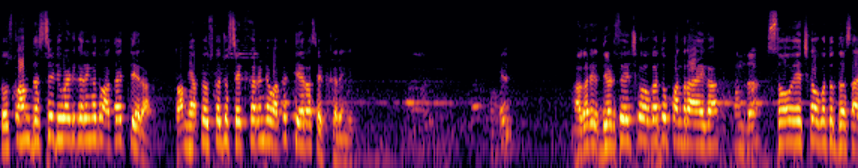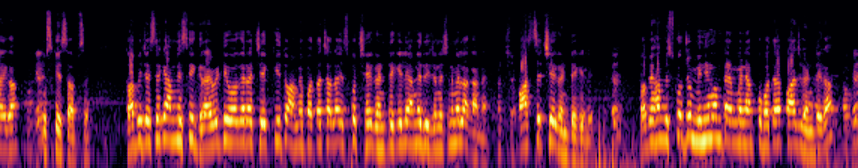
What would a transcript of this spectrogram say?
तो उसको हम 10 से डिवाइड करेंगे तो आता है 13 तो हम यहाँ पे उसका जो सेट करंट है वहाँ पे 13 सेट करेंगे। ओके अगर डेढ़ सौ एच का होगा तो 15 आएगा। 15 सौ एच का होगा तो 10 आएगा Okay. उसके हिसाब से। तो अभी जैसे कि हमने इसकी ग्रेविटी वगैरह चेक की तो हमें पता चला इसको छह घंटे के लिए हमें रिजनेशन में लगाना है। अच्छा। पाँच से छह घंटे के लिए। तो अभी हम इसको जो मिनिमम टाइम मैंने आपको बताया पाँच घंटे का। ओके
